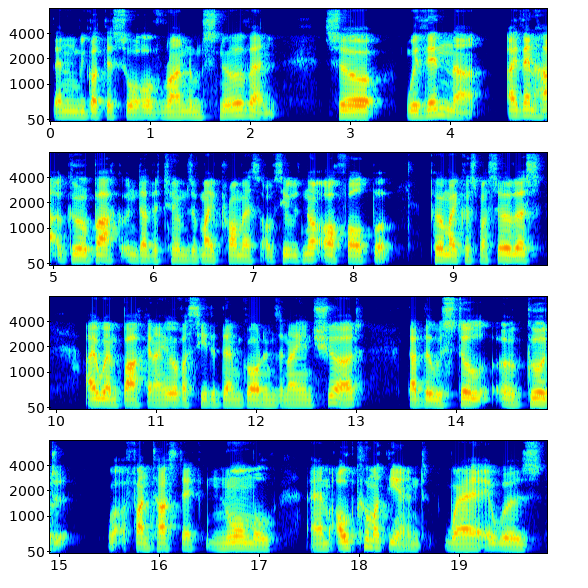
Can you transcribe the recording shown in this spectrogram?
Then we got this sort of random snow event. So, within that, I then had to go back under the terms of my promise. Obviously, it was not our fault, but per my customer service, I went back and I overseeded them gardens and I ensured that there was still a good, well, fantastic, normal um, outcome at the end where it was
